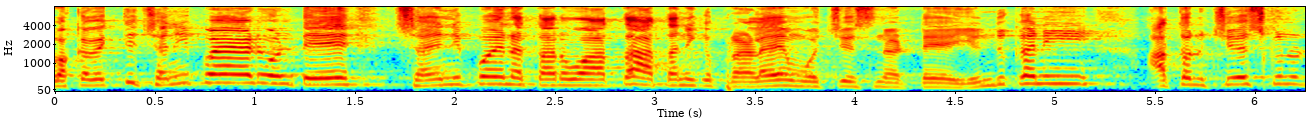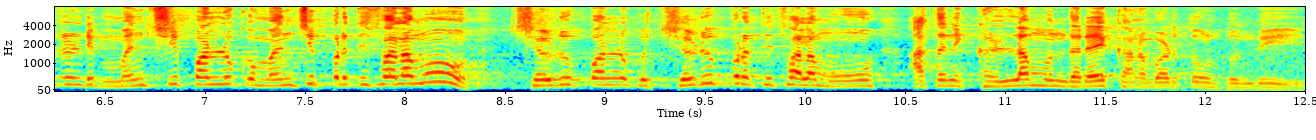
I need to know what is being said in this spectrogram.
ఒక వ్యక్తి చనిపోయాడు అంటే చనిపోయిన తర్వాత అతనికి ప్రళయం వచ్చేసినట్టే. ఎందుకని? అతను చేసుకున్నటువంటి మంచి పనులకు మంచి ప్రతిఫలము చెడు పనులకు చెడు ప్రతిఫలము అతని కళ్ళ ముందరే కనబడుతూ ఉంటుంది.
